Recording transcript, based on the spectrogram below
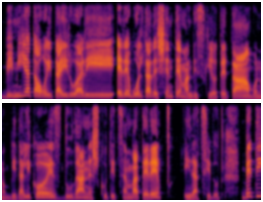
2008 ari ere buelta desente eman dizkiot, eta, bueno, bidaliko ez dudan eskutitzen bat ere idatzi dut. Beti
